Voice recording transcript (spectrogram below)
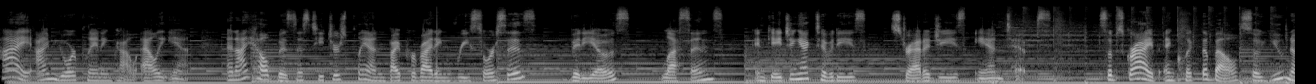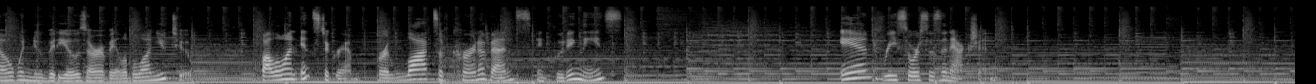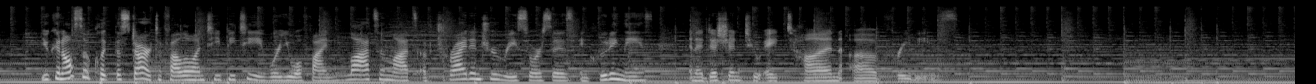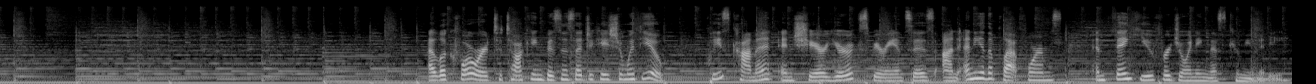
Hi, I'm your planning pal, Ali Ant, and I help business teachers plan by providing resources, videos, lessons, engaging activities, strategies, and tips. Subscribe and click the bell so you know when new videos are available on YouTube. Follow on Instagram for lots of current events, including these, and resources in action. You can also click the star to follow on TPT, where you will find lots and lots of tried and true resources, including these, in addition to a ton of freebies. I look forward to talking business education with you. Please comment and share your experiences on any of the platforms, and thank you for joining this community.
